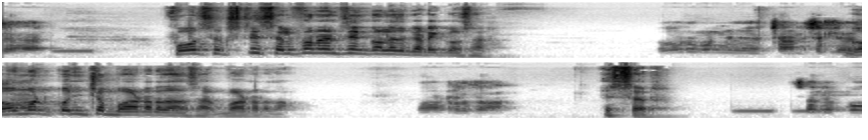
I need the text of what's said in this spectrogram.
sir. Four sixty self financing college கிடைக்கும் சார்? கவர்மெண்ட் சான்ஸ் இல்லையா கவர்மெண்ட் கொஞ்சம் பார்டர் தான் சார் பார்டர் தான். ஆர்டர் தான். எஸ் சார் சார் இப்போ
